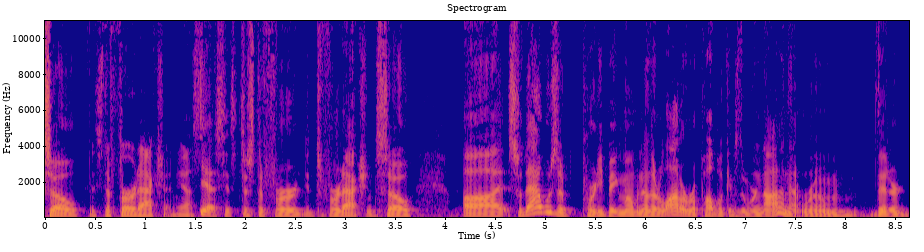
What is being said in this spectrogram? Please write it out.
So It's deferred action. Yes. Yes, it's just deferred deferred action. So, uh, so that was a pretty big moment. Now there are a lot of Republicans that were not in that room that are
